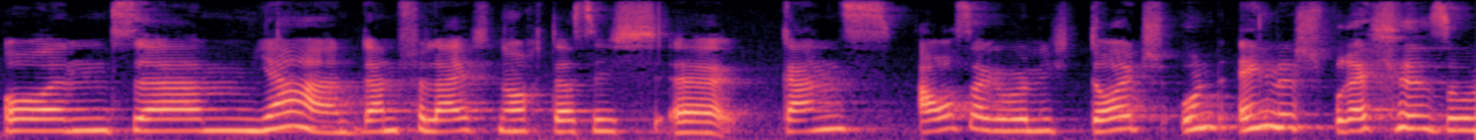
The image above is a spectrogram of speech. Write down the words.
Und ähm, ja, dann vielleicht noch, dass ich äh, ganz außergewöhnlich Deutsch und Englisch spreche, so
